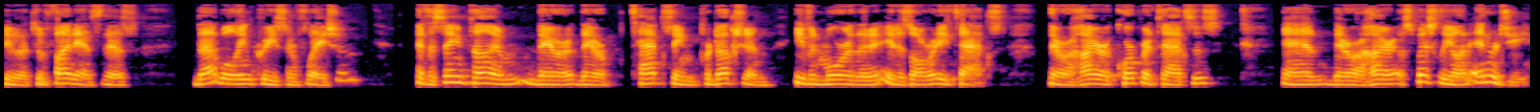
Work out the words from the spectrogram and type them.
to, to finance this. That will increase inflation. At the same time, they're they're taxing production even more than it is already taxed. There are higher corporate taxes, and there are higher, especially on energy.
